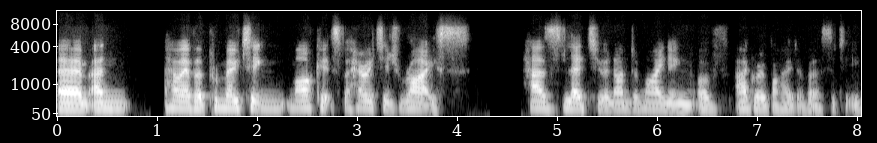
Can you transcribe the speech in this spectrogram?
Um, and however, promoting markets for heritage rice has led to an undermining of agrobiodiversity.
